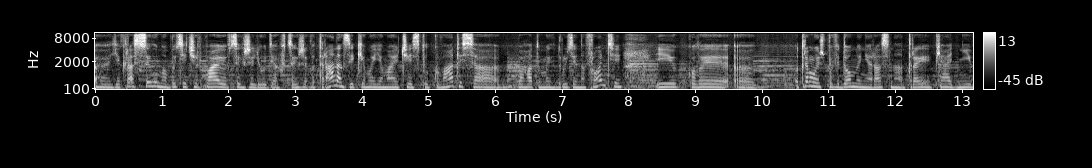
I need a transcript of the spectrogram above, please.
Е, Якраз силу, мабуть, я черпаю в цих же людях, в цих же ветеранах, з якими я маю честь спілкуватися. Багато моїх друзів на фронті. І коли е, отримуєш повідомлення раз на 3-5 днів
